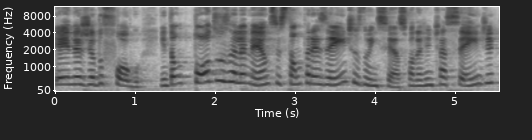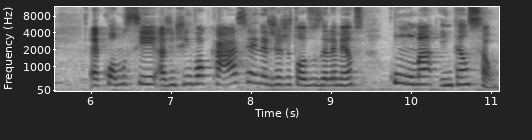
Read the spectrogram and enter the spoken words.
e a energia do fogo. Então, todos os elementos estão presentes no incenso. Quando a gente acende, é como se a gente invocasse a energia de todos os elementos com uma intenção.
